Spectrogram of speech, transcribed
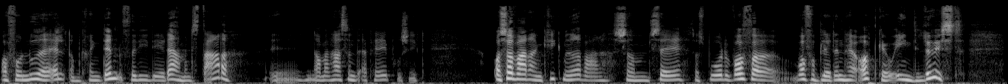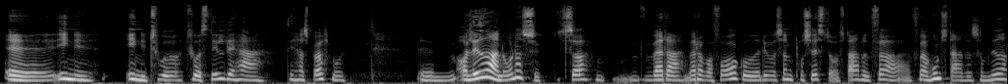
og fundet ud af alt omkring den, fordi det er der, man starter, øh, når man har sådan et APA-projekt. Og så var der en kvik medarbejder, som sagde, der spurgte, hvorfor, hvorfor bliver den her opgave egentlig løst? Øh, egentlig, egentlig tur, tur stille det her, det her spørgsmål. Øhm, og lederen undersøgte så, hvad der, hvad der var foregået, og det var sådan en proces, der var startet før, før hun startede som leder.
